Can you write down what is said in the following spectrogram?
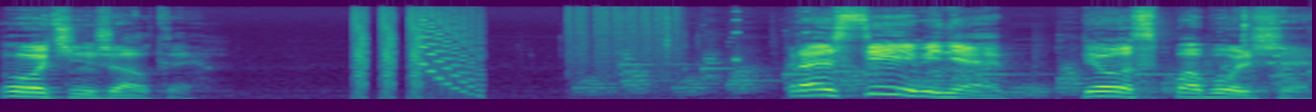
Очень жалко. Прости меня, пес побольше.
